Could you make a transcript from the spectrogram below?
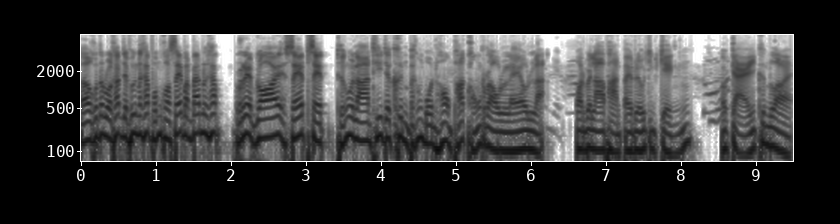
เออคุณตำรวจครับอย่าพึ่งนะครับ ผมขอเซฟมันแป๊บนึงครับ เรียบร้อยเซฟเสร็จถึงเวลาที่จะขึ้นไปข้างบนห้องพักของเราแล้วล่ะวันเวลาผ่านไปเร็วจริงๆ โอเคขึ้นเลย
